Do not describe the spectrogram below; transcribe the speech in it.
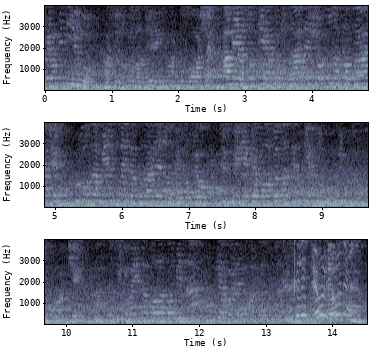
Gabriel Menino. Acionou pelo lado direito, Marcos Rocha. Ameaçou que ia cruzar, deixou uma saudade. Cruzamento na entrada da área, não. Resolveu desferir aqui a bola pelo lado esquerdo. Muito forte. Mas conseguiu ainda a bola dominar. E agora ele tá marcando esse O que ele deu, Leão, né?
